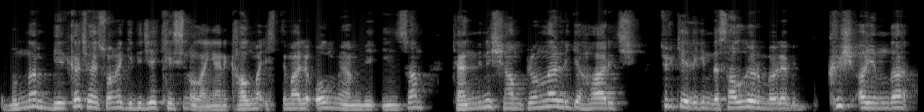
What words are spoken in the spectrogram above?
Bundan birkaç ay sonra gideceği kesin olan yani kalma ihtimali olmayan bir insan kendini Şampiyonlar Ligi hariç Türkiye Ligi'nde sallıyorum böyle bir kış ayında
